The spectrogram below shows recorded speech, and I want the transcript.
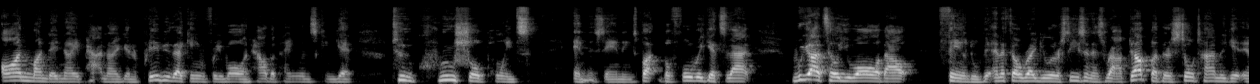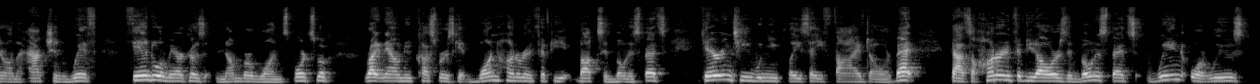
on Monday night. Pat and I are going to preview that game for you all and how the Penguins can get two crucial points in the standings. But before we get to that, we got to tell you all about FanDuel. The NFL regular season has wrapped up, but there's still time to get in on the action with FanDuel, America's number one sportsbook. Right now, new customers get 150 bucks in bonus bets guaranteed when you place a $5 bet. That's $150 in bonus bets, win or lose.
